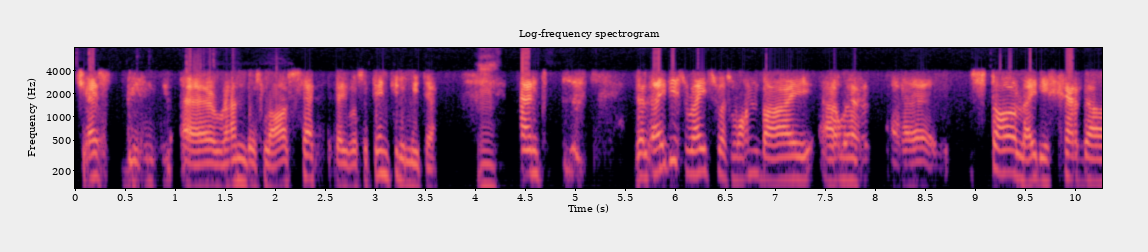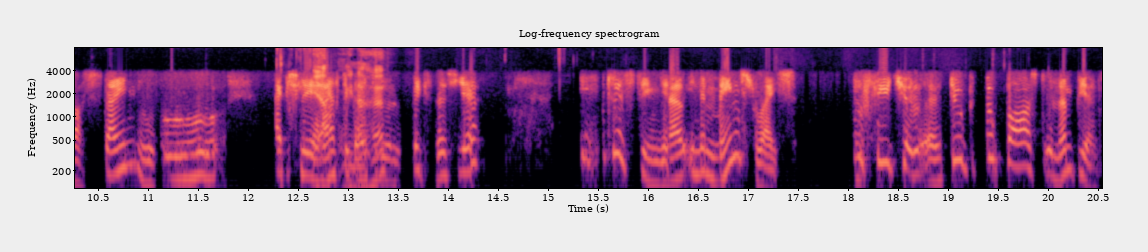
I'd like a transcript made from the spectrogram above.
just been uh, run this last Saturday. Was a 10 kilometer. And the ladies' race was won by our uh, star lady Gerda Steyn, who, actually Yeah, has to go to the Olympics this year. Interesting, you know, in the men's race, two future, uh, two two past Olympians,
